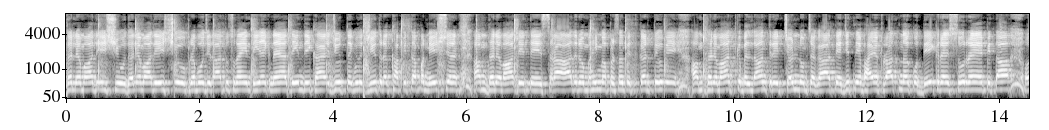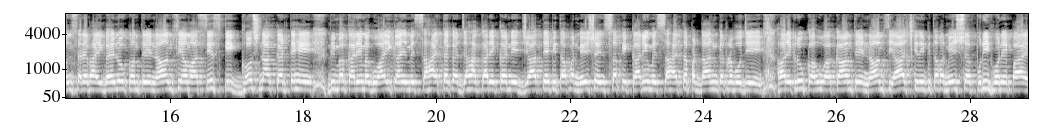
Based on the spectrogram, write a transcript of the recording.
धन्यवाद यीशु धन्यवाद यीशु। प्रभु जी, रात सुनाई दिया एक नया दिन दिखाए जीत तक जीत रखा पिता परमेश्वर, हम धन्यवाद देते हैं। सराध महिमा प्रसन्नित करते हुए हम धन्यवाद के बलिदान तेरे चंडों चढ़ाते हैं। जितने भाई प्रार्थना को देख रहे, सुन रहे हैं पिता, उन सारे भाई बहनों को हम तेरे नाम से हम आशीष की घोषणा करते हैं। दिमाग कार्य में, अगुवाई करने में सहायता कर, जहाँ कार्य करने जाते हैं पिता परमेश्वर, इन सबके कार्यों कार्यों में सहायता प्रदान कर प्रभु जी। हर एक रुका हुआ काम तेरे नाम से आज के दिन पिता परमेश्वर पूरी होने पाए।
